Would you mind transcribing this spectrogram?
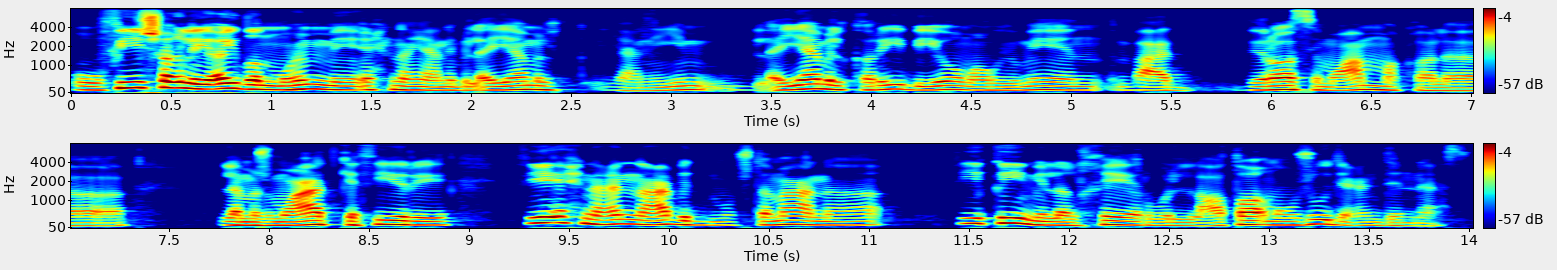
وفي شغلة أيضا مهمة إحنا يعني بالأيام يعني بالأيام القريبة يوم أو يومين بعد دراسة معمقة ل لمجموعات كثيرة في إحنا عندنا عبد مجتمعنا في قيمة للخير والعطاء موجودة عند الناس.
